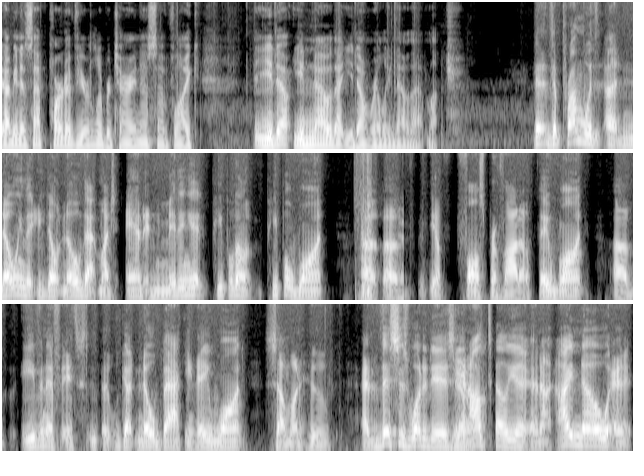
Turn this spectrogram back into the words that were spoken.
I mean, is that part of your libertarianness of like, you don't, you know that you don't really know that much? The, the problem with uh, knowing that you don't know that much and admitting it, people don't. People want, uh, uh, you know, false bravado. They want, uh, even if it's uh, got no backing, they want someone who, and this is what it is, Yeah. and I'll tell you, and I, I know, and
